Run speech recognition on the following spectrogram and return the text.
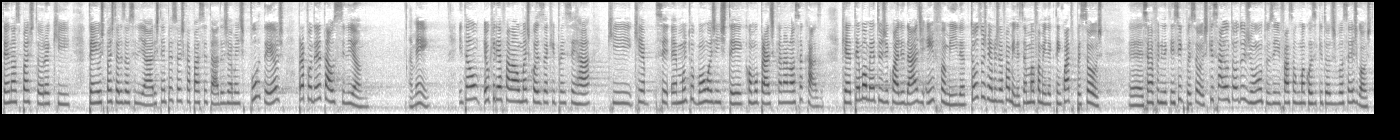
tem o nosso pastor aqui, tem os pastores pastores auxiliares, tem pessoas capacitadas realmente por Deus para poder estar tá auxiliando. Amém? Então, eu queria falar algumas coisas aqui para encerrar que, que é, é, muito bom a gente ter como prática na nossa casa. Que é ter momentos de qualidade em família, todos os membros da família. Se é uma família que tem quatro pessoas, é, se é uma família que tem cinco pessoas, que saiam todos juntos e façam alguma coisa que todos vocês gostam.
